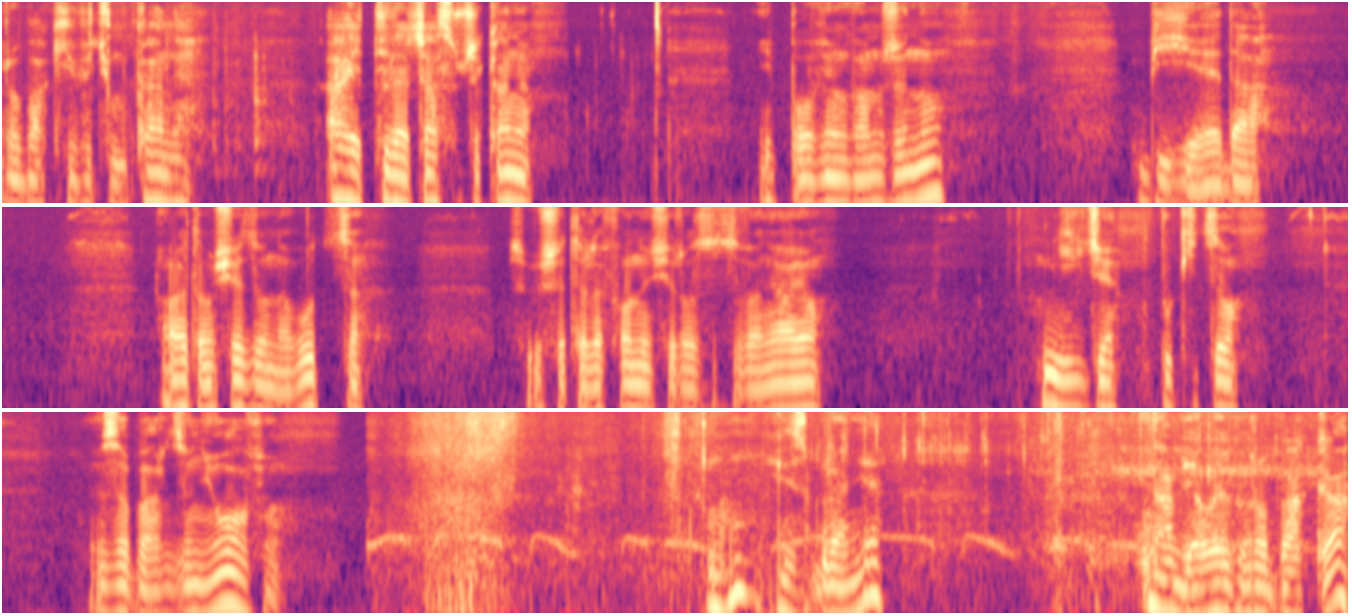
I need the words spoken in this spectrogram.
Robaki wyciumkane. Aj, tyle czasu czekania. I powiem wam, że no bieda. Ale tam siedzą na łódce. Słyszę telefony się rozdzwaniają. Nigdzie póki co za bardzo nie łowią. No, jest branie na białego robaka.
